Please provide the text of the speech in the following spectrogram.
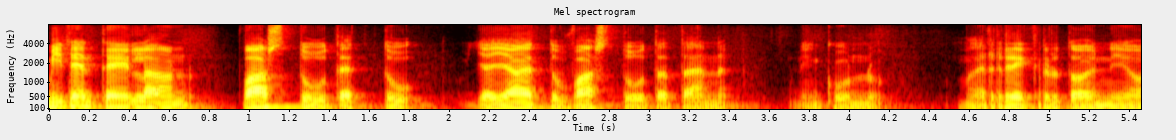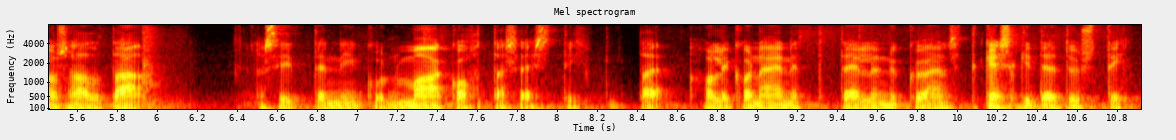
Miten teillä on vastuutettu ja jaettu vastuuta tämän niin kuin rekrytoinnin osalta sitten niin kuin maakohtaisesti, tai oliko näin, että teillä nykyään sitten keskitetysti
